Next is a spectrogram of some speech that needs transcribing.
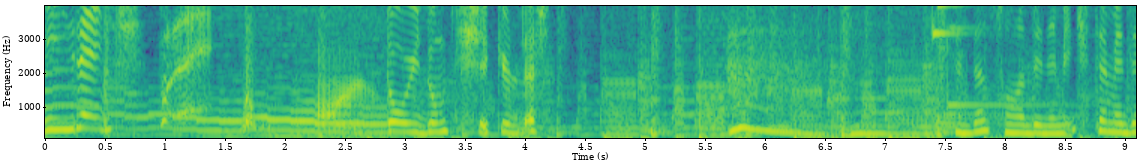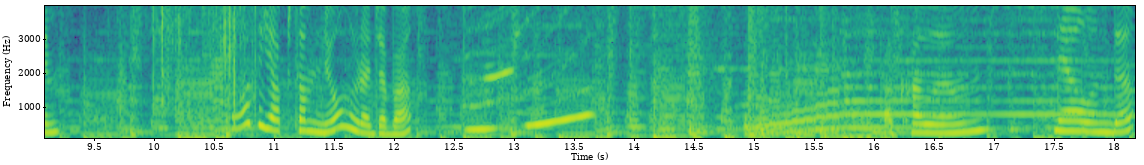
İğrenç. Doydum. Teşekkürler. Senden sonra denemek istemedim. Daha da yapsam ne olur acaba? Bakalım. Ne alındı?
